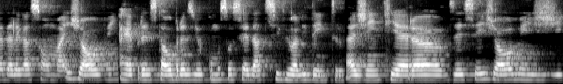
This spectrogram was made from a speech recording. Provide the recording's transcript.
foi a delegação mais jovem a representar o Brasil como sociedade civil ali dentro. A gente era 16 jovens de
